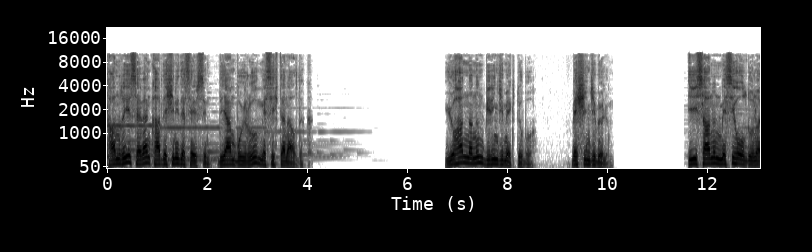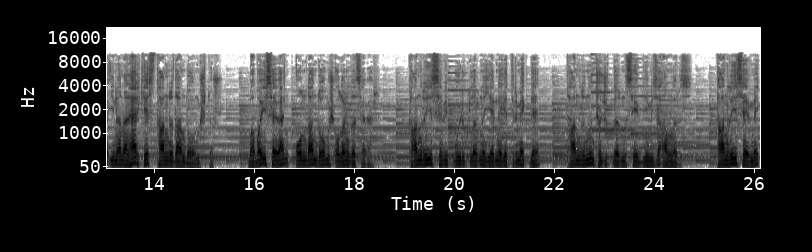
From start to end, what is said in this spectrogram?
Tanrı'yı seven kardeşini de sevsin diyen buyruğu Mesih'ten aldık. Yuhanna'nın birinci mektubu 5. bölüm İsa'nın Mesih olduğuna inanan herkes Tanrı'dan doğmuştur. Babayı seven ondan doğmuş olanı da sever. Tanrı'yı sevip buyruklarını yerine getirmekle Tanrı'nın çocuklarını sevdiğimizi anlarız. Tanrı'yı sevmek,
